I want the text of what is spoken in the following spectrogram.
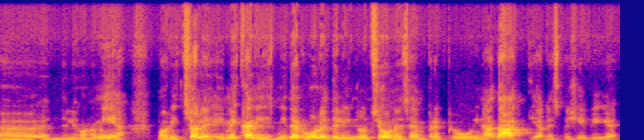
eh, dell'economia Maurizio Lei, i meccanismi del ruolo e dell'ingiunzione sempre più inadatti alle specifiche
